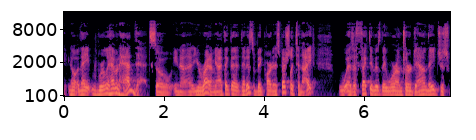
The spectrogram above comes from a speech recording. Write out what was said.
You know they really haven't had that. So you know you're right. I mean I think that that is a big part, and especially tonight, as effective as they were on third down, they just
